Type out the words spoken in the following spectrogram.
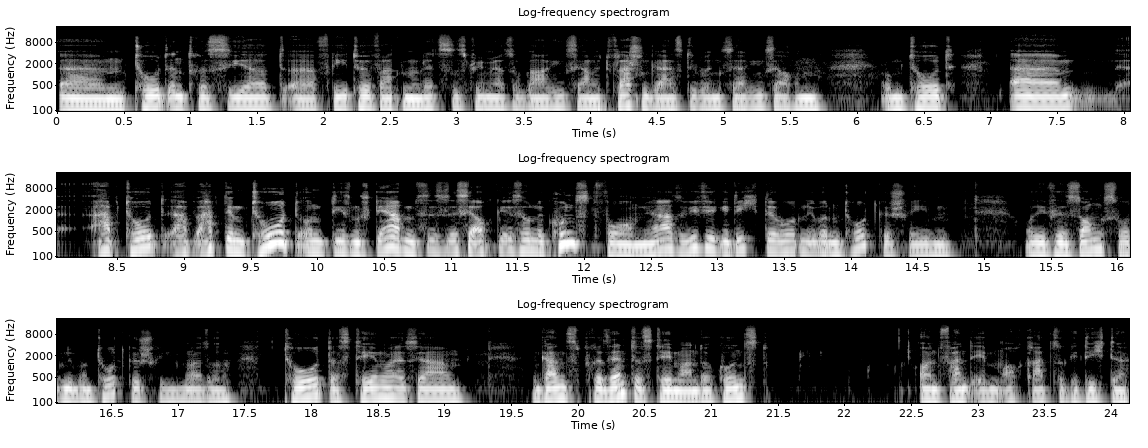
ähm, Tod interessiert. Äh, Friedhöfe hatten wir im letzten Stream ja sogar, ging es ja mit Flaschengeist übrigens, ja, ging es ja auch um, um Tod. Ähm, hab Tod, hab, hab dem Tod und diesem Sterben, es ist, ist ja auch ist so eine Kunstform, ja. Also wie viele Gedichte wurden über den Tod geschrieben? Oder wie viele Songs wurden über den Tod geschrieben? Also Tod, das Thema ist ja ein ganz präsentes Thema in der Kunst. Und fand eben auch gerade so Gedichte,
